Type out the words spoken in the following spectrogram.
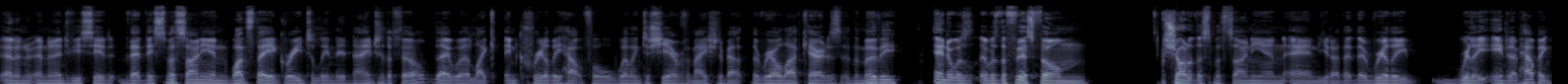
in an, in an interview said that the Smithsonian, once they agreed to lend their name to the film, they were like incredibly helpful, willing to share information about the real life characters in the movie. And it was it was the first film shot at the Smithsonian, and you know that they really really ended up helping.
